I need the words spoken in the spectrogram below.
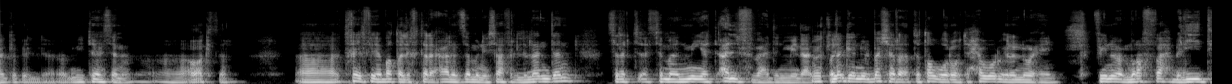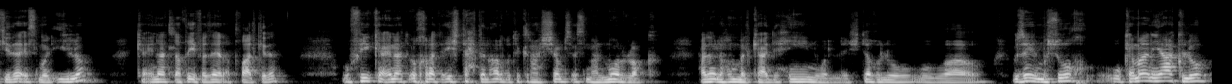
قبل 200 سنة آه، أو أكثر. آه، تخيل فيها بطل يخترع آلة زمن يسافر للندن سنة 800 ألف بعد الميلاد. أوكي. ولقى أنه البشر تطوروا وتحوروا إلى نوعين في نوع مرفه بليد كذا اسمه الإيلو كائنات لطيفة زي الأطفال كذا. وفي كائنات أخرى تعيش تحت الأرض وتكره الشمس اسمها المورلوك. هذول هم الكادحين واللي يشتغلوا و... وزي المسوخ وكمان ياكلوا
